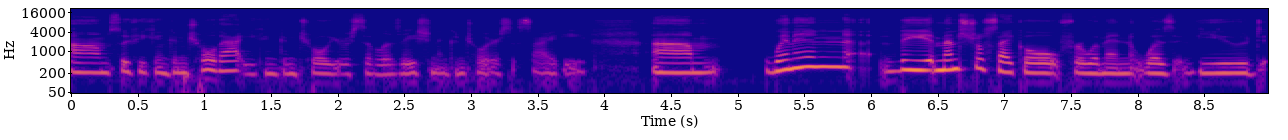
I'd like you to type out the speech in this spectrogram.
Um, so if you can control that you can control your civilization and control your society. Um, women the menstrual cycle for women was viewed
